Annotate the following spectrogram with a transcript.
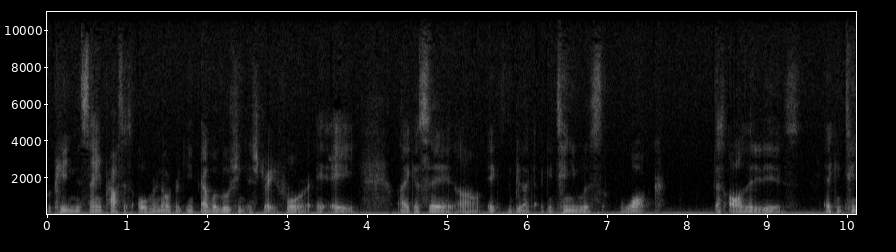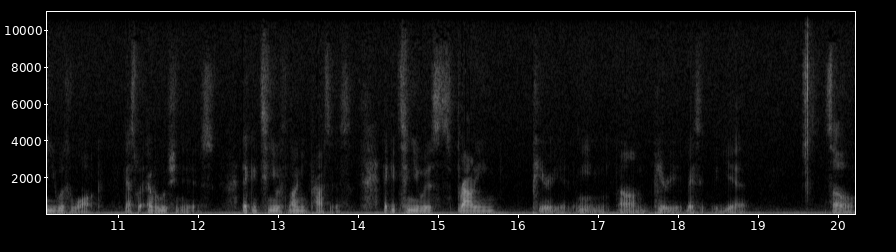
repeating the same process over and over again. Evolution is straightforward. A, a like I said, um, it can be like a continuous walk. That's all that it is. A continuous walk. That's what evolution is. A continuous learning process. A continuous sprouting period. I mean, um, period, basically. Yeah. So,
